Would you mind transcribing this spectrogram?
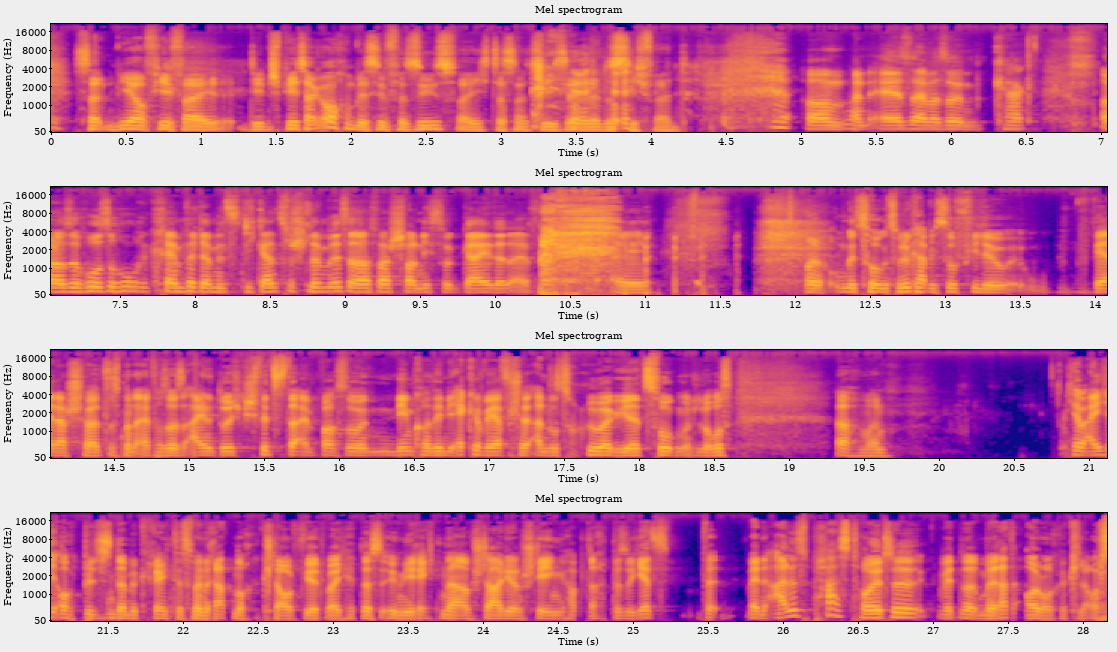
es hat mir auf jeden Fall den Spieltag auch ein bisschen versüßt, weil ich das natürlich sehr, sehr lustig fand. Oh Mann, er ist einfach so ein Kack. Oder so Hose hochgekrempelt, damit es nicht ganz so schlimm ist, aber es war schon nicht so geil dann einfach. Ey. Und auch umgezogen. Zum Glück habe ich so viele Werder-Shirts, dass man einfach so das eine durchgeschwitzte einfach so neben konnte in die Ecke werfen, schnell anderes rübergezogen und los. Ach man. Ich habe eigentlich auch ein bisschen damit gerechnet, dass mein Rad noch geklaut wird, weil ich habe das irgendwie recht nah am Stadion stehen gehabt. Dachte mir so, jetzt, wenn alles passt heute, wird mein Rad auch noch geklaut.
